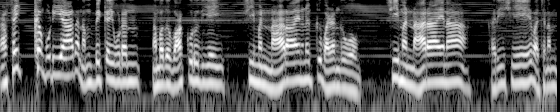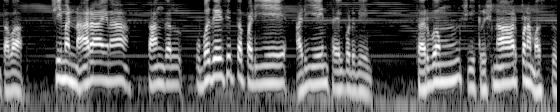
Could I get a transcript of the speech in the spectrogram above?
அசைக்க முடியாத நம்பிக்கையுடன் நமது வாக்குறுதியை ஸ்ரீமன் நாராயணனுக்கு வழங்குவோம் ஸ்ரீமன் நாராயணா கரிஷே வச்சனம் தவா ஸ்ரீமன் நாராயணா தாங்கள் உபதேசித்தபடியே அடியேன் செயல்படுவேன் சர்வம் ஸ்ரீ கிருஷ்ணார்ப்பணமஸ்து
